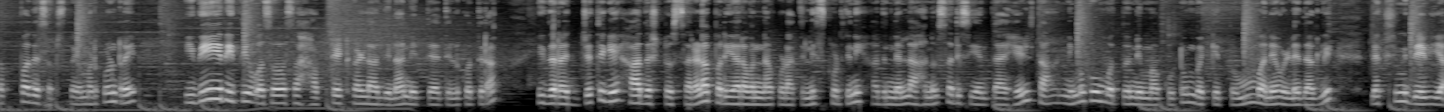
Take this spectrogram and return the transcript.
ತಪ್ಪದೇ ಸಬ್ಸ್ಕ್ರೈಬ್ ಮಾಡಿಕೊಂಡ್ರೆ ಇದೇ ರೀತಿ ಹೊಸ ಹೊಸ ಅಪ್ಡೇಟ್ಗಳನ್ನ ದಿನನಿತ್ಯ ತಿಳ್ಕೊತೀರಾ? ಇದರ ಜೊತೆಗೆ ಆದಷ್ಟು ಸರಳ ಪರಿಹಾರವನ್ನು ಕೂಡ ತಿಳಿಸ್ಕೊಡ್ತೀನಿ. ಅದನ್ನೆಲ್ಲ ಅನುಸರಿಸಿ ಅಂತ ಹೇಳ್ತಾ ನಿಮಗೂ ಮತ್ತು ನಿಮ್ಮ ಕುಟುಂಬಕ್ಕೆ ತುಂಬಾ ಒಳ್ಳೆಯದಾಗಲಿ ಲಕ್ಷ್ಮೀ ದೇವಿಯ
